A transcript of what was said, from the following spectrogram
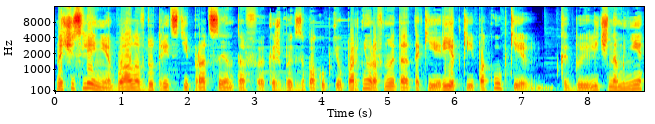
Начисление баллов до 30%, кэшбэк за покупки у партнеров, но это такие редкие покупки, как бы лично мне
